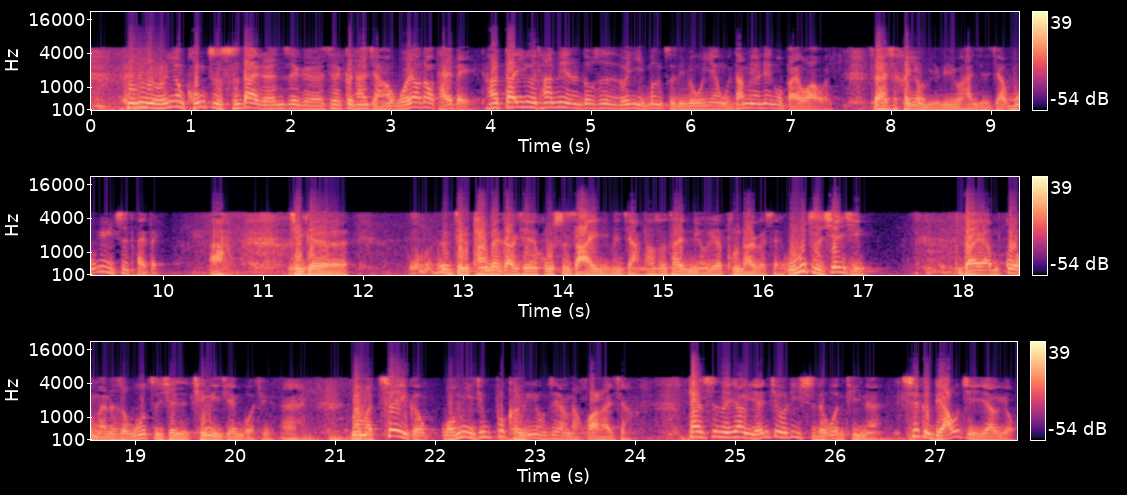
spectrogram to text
有人用孔子时代的人这个在跟他讲，我要到台北。他他因为他念的都是《论语》《孟子》里面文言文，他没有念过白话文，这还是很有名的一位汉学家。无欲之台北，啊，这个这个唐德刚先生《胡适杂忆》里面讲，他说在纽约碰到一个谁，五子先行，大家过门的时候，五子先生，请你先过去。哎，那么这个我们已经不可能用这样的话来讲，但是呢，要研究历史的问题呢，这个了解要有，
